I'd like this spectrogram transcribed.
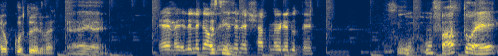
eu curto ele, velho. Ai, ai. É, mas ele é legalzinho, Assim- mas ele é chato a maioria do tempo. Sim. O, o fato é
